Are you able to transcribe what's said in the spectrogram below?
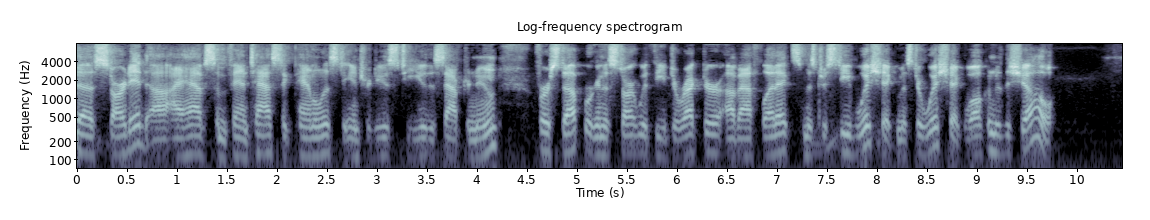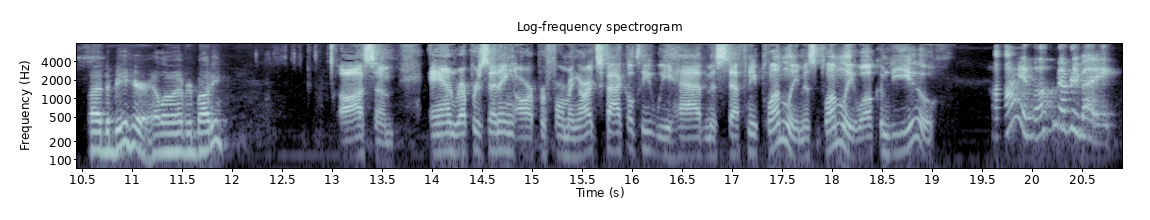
uh, started. Uh, I have some fantastic panelists to introduce to you this afternoon. First up, we're going to start with the Director of Athletics, Mr. Steve Wishick. Mr. Wishick, welcome to the show. Glad to be here. Hello, everybody. Awesome. And representing our performing arts faculty, we have Miss Stephanie Plumley. Miss Plumley, welcome to you. Hi, and welcome everybody.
